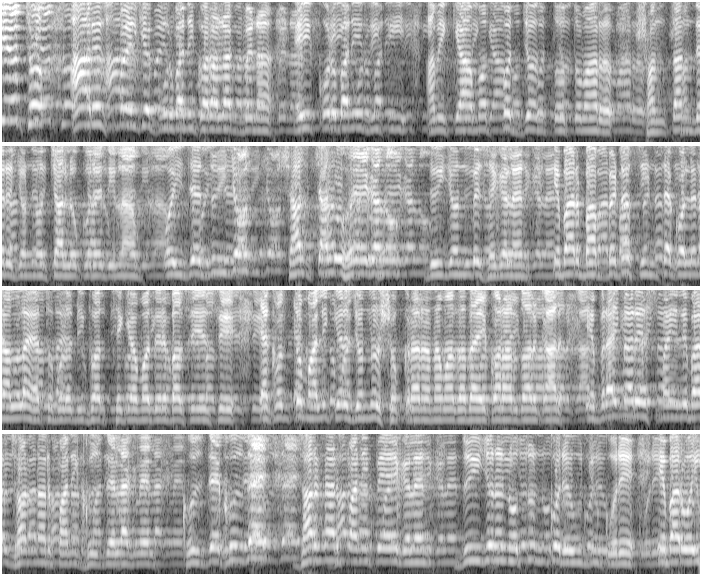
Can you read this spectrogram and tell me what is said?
দিয়েছ। আর ইসমাইলকে কুরবানি করা লাগবে না। এই কুরবানির রীতি আমি কিয়ামত পর্যন্ত তোমার সন্তানদের জন্য চালু করে দিলাম। ওই যে দুইজন সাল চালু হয়ে গেল, দুইজন বেঁচে গেলেন। এবার বাপ বেটা চিন্তা করলেন, আল্লাহ, এত বড় বিপদ থেকে আমাদের বাঁচিয়েছে। এখন তো মালিকের জন্য শুকরানা নামাজ আদায় করার দরকার। ইব্রাহিম আর ইসমাইল এবার ঝর্ণার পানি খুঁজতে লাগলেন। খুঁজতে খুঁজতে ঝর্ণার পানি পেয়ে গেলেন। দুইজনে নতুন করে উজু করে এবার ওই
